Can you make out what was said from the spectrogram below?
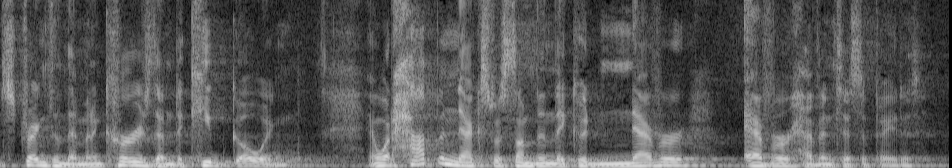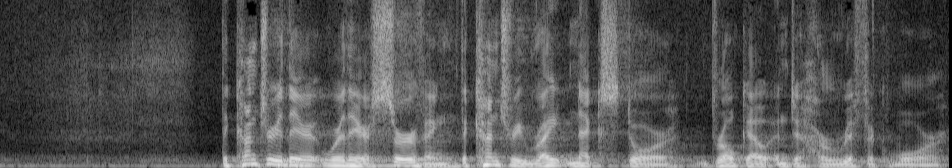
strengthen them, and encourage them to keep going. And what happened next was something they could never, ever have anticipated. The country where they are serving, the country right next door, broke out into horrific war.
